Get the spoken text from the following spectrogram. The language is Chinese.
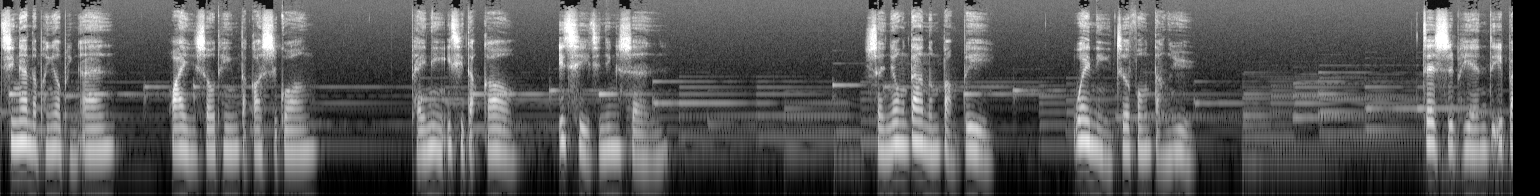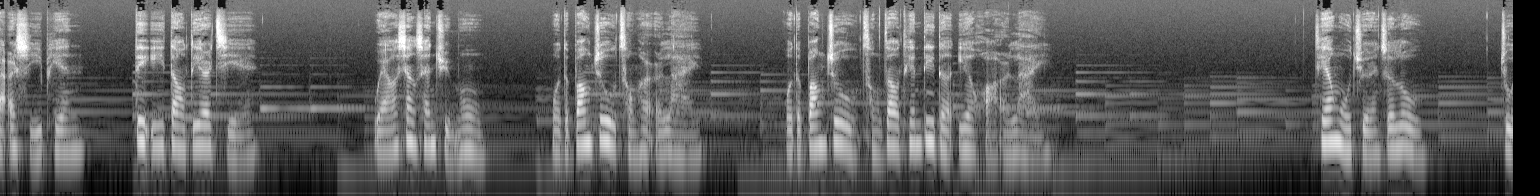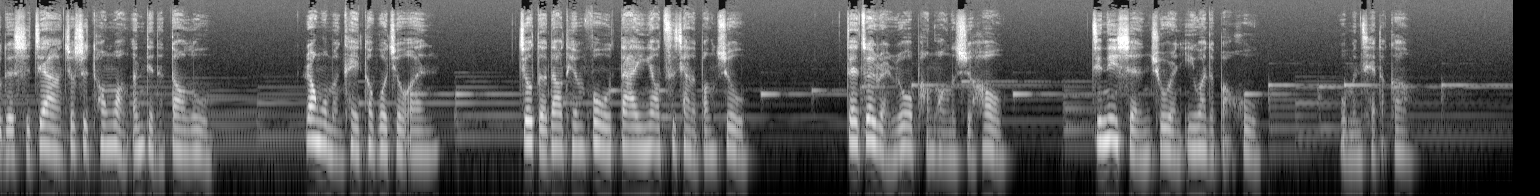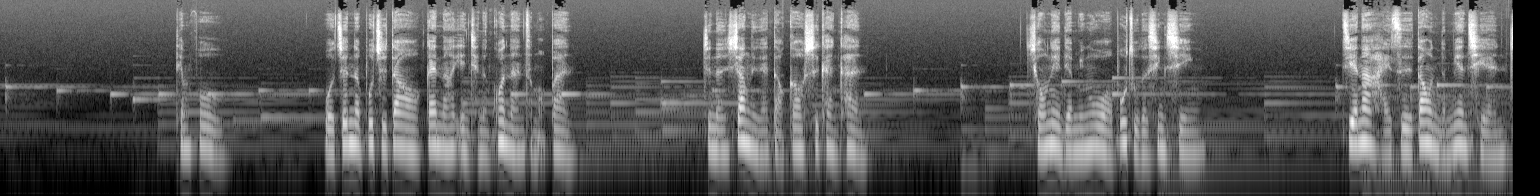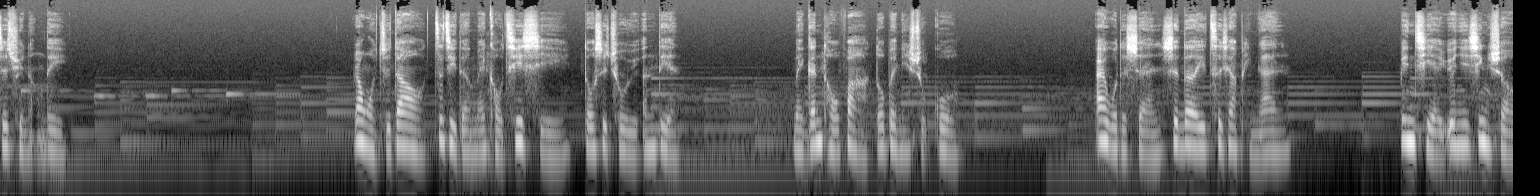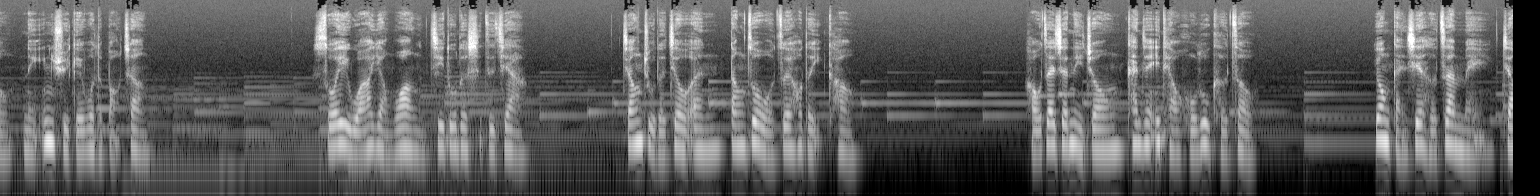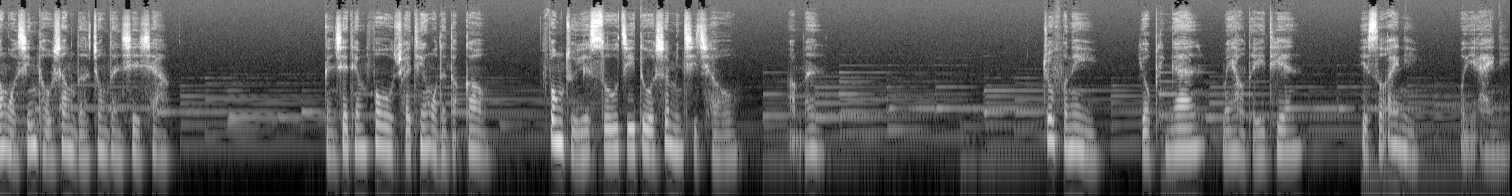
亲爱的朋友，平安！欢迎收听祷告时光，陪你一起祷告，一起亲近神。神用大能膀臂为你遮风挡雨。在诗篇第一百二十一篇第一到第二节，我要向山举目，我的帮助从何而来？我的帮助从造天地的耶和华而来。天无绝人之路。主的十架就是通往恩典的道路，让我们可以透过救恩，就得到天父答应要赐下的帮助，在最软弱彷徨的时候，经历神出人意外的保护。我们且祷告：天父，我真的不知道该拿眼前的困难怎么办，只能向你来祷告试看看，求你怜悯我不足的信心。接纳孩子到你的面前，支取能力，让我知道自己的每口气息都是出于恩典，每根头发都被你数过。爱我的神是乐意赐下平安，并且愿意信守你应许给我的保障。所以我要仰望基督的十字架，将主的救恩当作我最后的依靠，好在真理中看见一条活路可走。用感谢和赞美将我心头上的重担卸下。感谢天父垂听我的祷告，奉主耶稣基督圣名祈求，阿门。祝福你有平安美好的一天。耶稣爱你，我也爱你。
